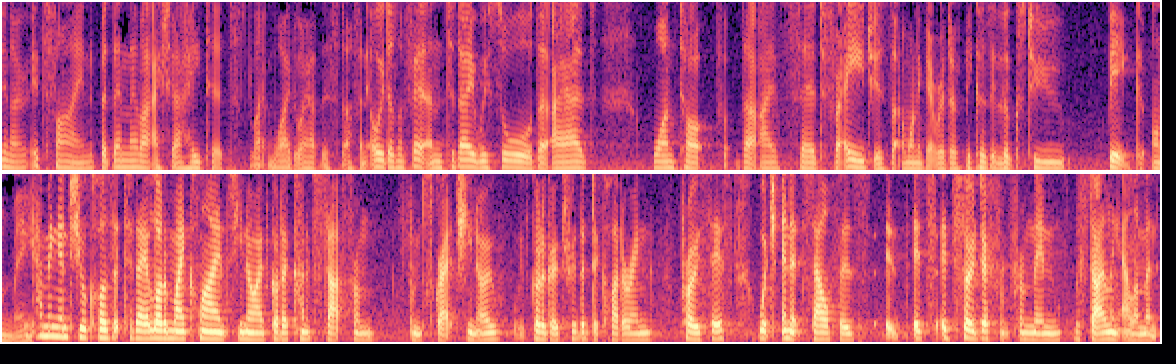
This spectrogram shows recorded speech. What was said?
You know, it's fine, but then they're like, actually, I hate it. Like, why do I have this stuff? And oh, it doesn't fit. And today we saw that I had one top that I've said for ages that I want to get rid of because it looks too big on me. Coming into your closet today, a lot of my clients, you know, I've got to kind of start from from scratch. You know, we've got to go through the decluttering process, which in itself is it's it's so different from then the styling element.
